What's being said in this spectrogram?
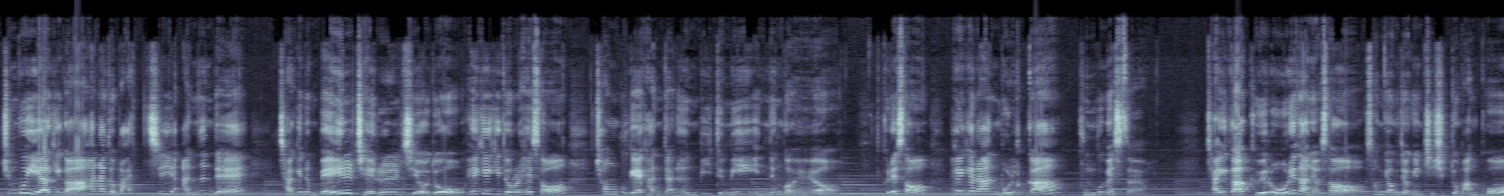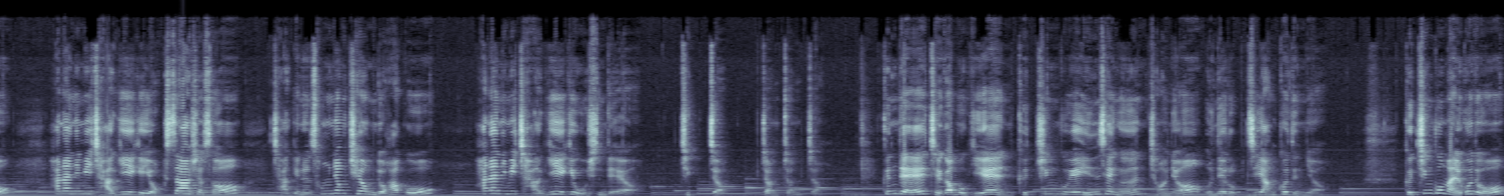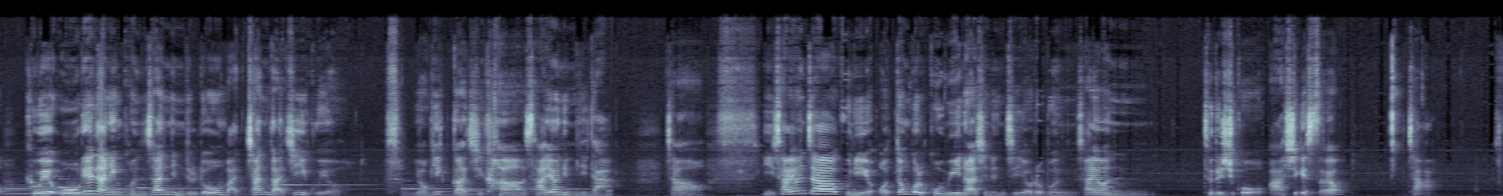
친구 이야기가 하나도 맞지 않는데 자기는 매일 죄를 지어도 회개 기도를 해서 천국에 간다는 믿음이 있는 거예요. 그래서 회개란 뭘까 궁금했어요. 자기가 교회를 오래 다녀서 성경적인 지식도 많고 하나님이 자기에게 역사하셔서 자기는 성령 체험도 하고 하나님이 자기에게 오신대요. 직접 점점점. 근데 제가 보기엔 그 친구의 인생은 전혀 은혜롭지 않거든요. 그 친구 말고도 교회 오래 다닌 권사님들도 마찬가지이고요. 여기까지가 사연입니다. 자, 이 사연자분이 어떤 걸 고민하시는지 여러분 사연 들으시고 아시겠어요? 자,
